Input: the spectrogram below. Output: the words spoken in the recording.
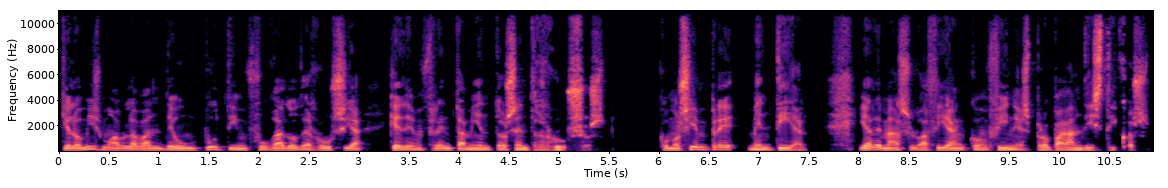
que lo mismo hablaban de un Putin fugado de Rusia que de enfrentamientos entre rusos. Como siempre, mentían, y además lo hacían con fines propagandísticos.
